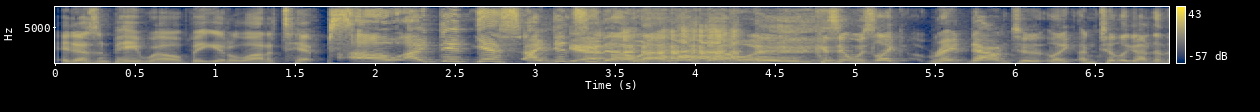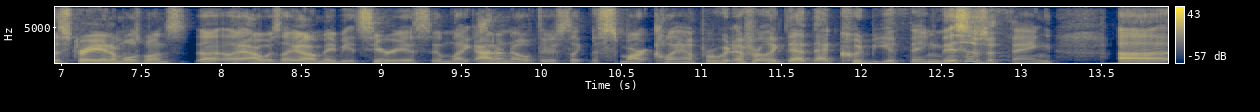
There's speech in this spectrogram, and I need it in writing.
It doesn't pay well, but you get a lot of tips. Oh, I did. Yes, I did Yeah. see that one. I love that one because it was like right down to like until it got to the stray animals ones. Uh, I was like, oh, maybe it's serious. I'm like, I don't know if there's like the smart clamp or whatever like that. That could be a thing. This is a thing. Uh,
